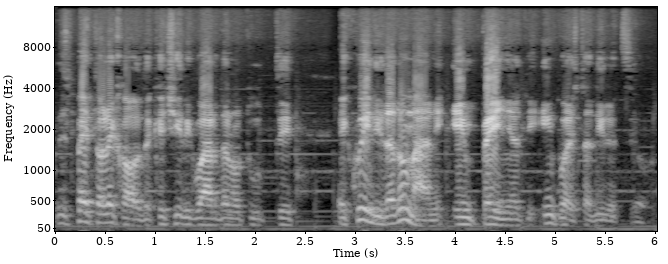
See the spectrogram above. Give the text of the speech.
rispetto alle cose che ci riguardano tutti. E quindi da domani impegnati in questa direzione.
